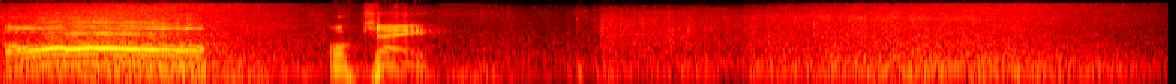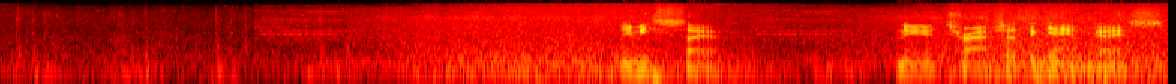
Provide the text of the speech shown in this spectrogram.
Åh! Oh! Okej. Okay. Ni missar ju. Ni är trash at the game, guys.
